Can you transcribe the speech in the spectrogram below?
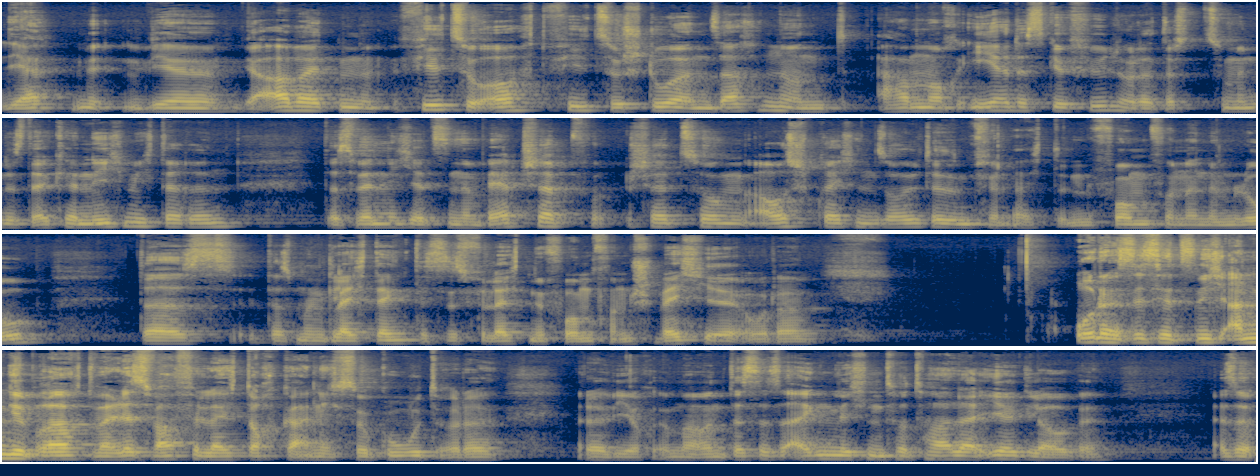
ja, wir, wir arbeiten viel zu oft, viel zu stur an Sachen und haben auch eher das Gefühl, oder das zumindest erkenne ich mich darin, dass wenn ich jetzt eine Wertschätzung aussprechen sollte, vielleicht in Form von einem Lob, dass, dass man gleich denkt, das ist vielleicht eine Form von Schwäche oder, oder es ist jetzt nicht angebracht, weil es war vielleicht doch gar nicht so gut oder, oder wie auch immer. Und das ist eigentlich ein totaler Irrglaube. Also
